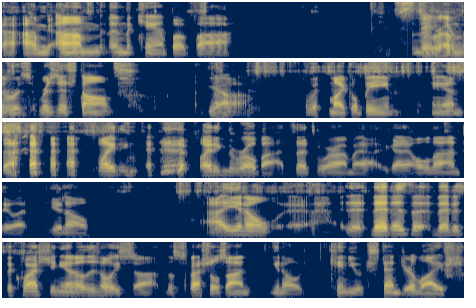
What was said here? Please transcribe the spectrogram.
I, I'm I'm in the camp of uh, the, of the res- resistance. Yeah, uh, with Michael Biehn and uh, fighting fighting the robots. That's where I'm at. You got to hold on to it. You know, I you know, that is the that is the question. You know, there's always uh, the specials on. You know, can you extend your life?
